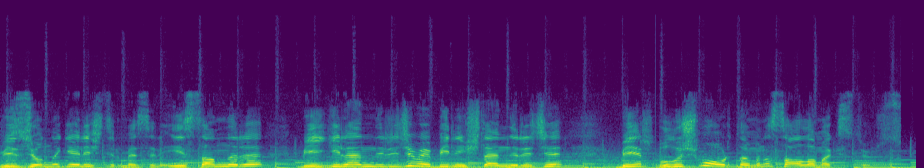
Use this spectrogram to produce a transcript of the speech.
vizyonunu geliştirmesini, insanları bilgilendirici ve bilinçlendirici bir buluşma ortamını sağlamak istiyoruz.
